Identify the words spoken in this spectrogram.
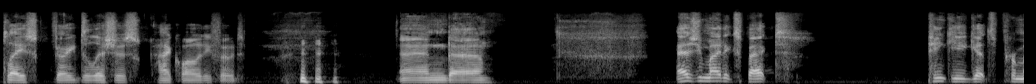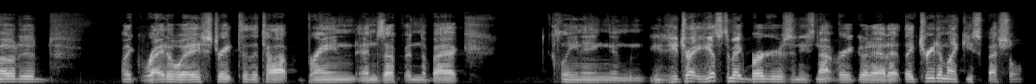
placed, very delicious, high quality food. and uh, as you might expect, Pinky gets promoted like right away, straight to the top. Brain ends up in the back cleaning, and he he, try, he gets to make burgers, and he's not very good at it. They treat him like he's special.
